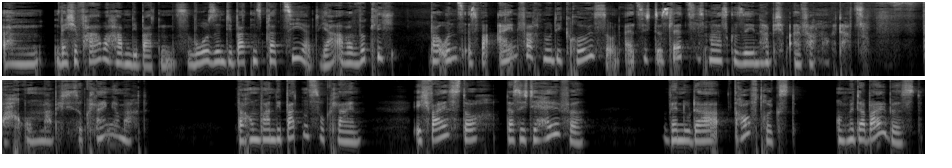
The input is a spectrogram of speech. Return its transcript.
Ähm, welche Farbe haben die Buttons? Wo sind die Buttons platziert? Ja, aber wirklich bei uns, es war einfach nur die Größe. Und als ich das letztes Mal gesehen habe, ich habe einfach nur gedacht, so, warum habe ich die so klein gemacht? Warum waren die Buttons so klein? Ich weiß doch, dass ich dir helfe, wenn du da drauf drückst und mit dabei bist.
